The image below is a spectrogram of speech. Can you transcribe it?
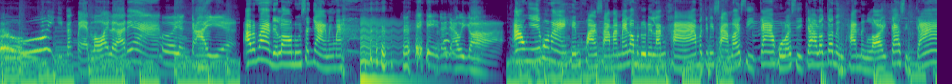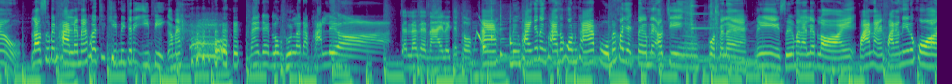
โอ้ยอีกตั้งแปดร้อยเลยเหรอเนี่ยเออยังไกลอะ เอาเป็นว่าเดี๋ยวลองดูสักอย่างหนึ่งมา เฮ้ยน่าจะเอาอีกอะ เอางี้พวกนายเห็นขวานสามันไหมเรามาดูในร้านค้า มันจะมี 349 649 แล้วก็ 1,199 เราซื้อเป็นพันเลยไหมเพื่อที่คลิปนี้จะได้อีปิกเอาไหมนายจะลงทุนระดับพันเลยเหรอะจะแล้วแต่นายเลยจะกบอะ1,000ก็1,000ทุกคนครับปู่ไม่ค่อยอยากเติมเลยเอาจริง กดไปเลย นี่ซื้อมาแล้วเรียบร้อยขวานไหนขวานอันนี้ทุกคน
